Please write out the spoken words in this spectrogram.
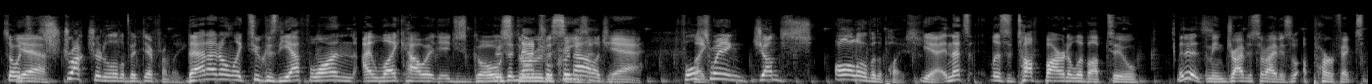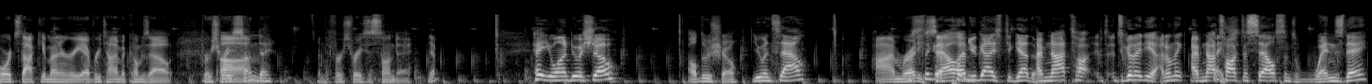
So it's Yeah. structured a little bit differently. That I don't like too because the F1 I like how it, it just goes There's a through natural the season. chronology. Yeah, Full Like- swing jumps all over the place. yeah, and that's listen tough bar to live up to. It is. I mean, Drive to Survive is a perfect sports documentary every time it comes out. First race Um, Sunday. and the first race is Sunday. Yep. Hey, you want to do a show? I'll do a show. You and Sal? I'm ready. Sal, putting I've- you guys together. I've not talked. It's, it's a good idea. I don't think I've not Nice. talked to Sal since Wednesday,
